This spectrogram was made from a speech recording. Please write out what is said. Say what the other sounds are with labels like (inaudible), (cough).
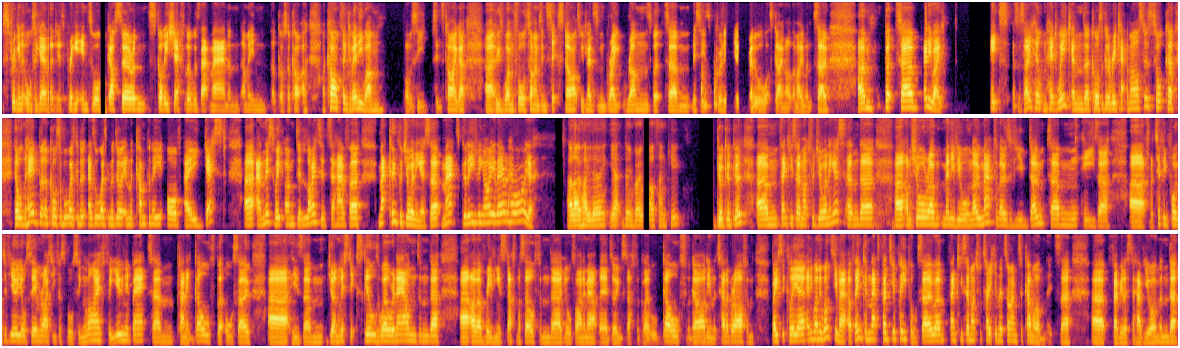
stringing it all together, just bring it into Augusta. And Scotty Scheffler was that man. And I mean, of course, I can't I, I can't think of anyone. Obviously, since Tiger, uh, who's won four times in six starts, we've had some great runs, but um, this is pretty incredible what's going on at the moment. So, um, but uh, anyway, it's as I say, Hilton Head week, and of course, I'm going to recap the Masters, talk uh, Hilton Head, but of course, I'm always going to, as always, going to do it in the company of a guest. Uh, and this week, I'm delighted to have uh, Matt Cooper joining us. Uh, Matt, good evening. Are you there, and how are you? Hello, how are you doing? Yeah, doing very well, thank you. Good, good, good. Um, thank you so much for joining us. And uh, uh, I'm sure um, many of you all know Matt. For those of you who don't, um, he's uh, uh, from a tipping point of view, you'll see him writing for Sporting Life, for Unibet, um, Planet Golf, but also uh, his um, journalistic skills well renowned. And uh, I love reading his stuff myself. And you'll find him out there doing stuff for Global Golf, The Guardian, The Telegraph, and basically anyone who wants you, Matt, I think. And that's plenty of people. So um, thank you so much for taking the time to come on. It's uh, uh, fabulous to have you on. And uh,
